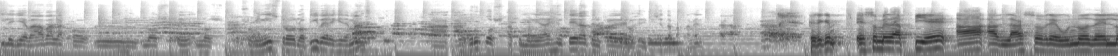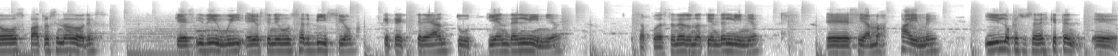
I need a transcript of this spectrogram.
y le llevaba la, los, eh, los, suministros, los víveres y demás a, grupos, a comunidades enteras dentro de los edificios de apartamentos. Fíjate que eso me da pie a hablar sobre uno de los patrocinadores, que es IDIWI. Ellos tienen un servicio que te crean tu tienda en línea. O sea, puedes tener una tienda en línea. Eh, se llama Jaime. Y lo que sucede es que te, eh,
